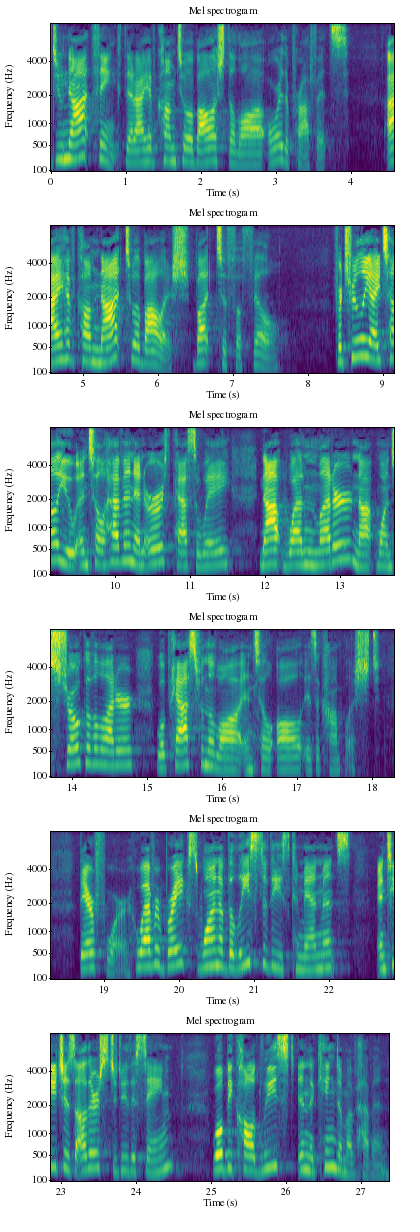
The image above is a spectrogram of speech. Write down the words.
Do not think that I have come to abolish the law or the prophets. I have come not to abolish, but to fulfill. For truly I tell you, until heaven and earth pass away, not one letter, not one stroke of a letter will pass from the law until all is accomplished. Therefore, whoever breaks one of the least of these commandments and teaches others to do the same will be called least in the kingdom of heaven.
